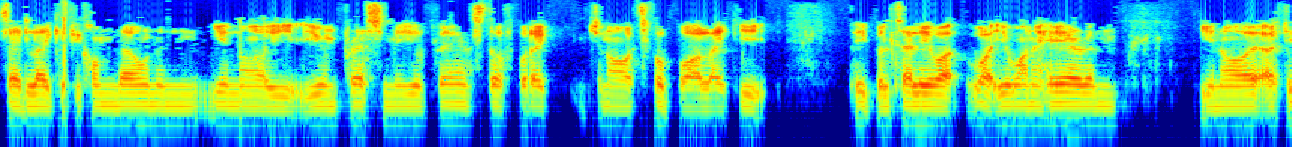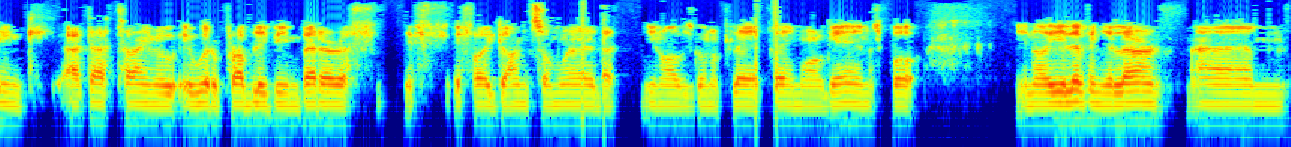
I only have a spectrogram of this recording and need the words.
said like, if you come down and you know you, you impress me, you'll play and stuff. But I, you know, it's football. Like you, people tell you what what you want to hear, and you know, I, think at that time it, would have probably been better if if if I'd gone somewhere that you know I was going to play play more games. But you know, you live and you learn. Um,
